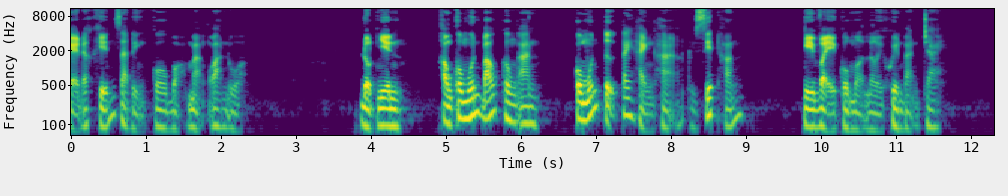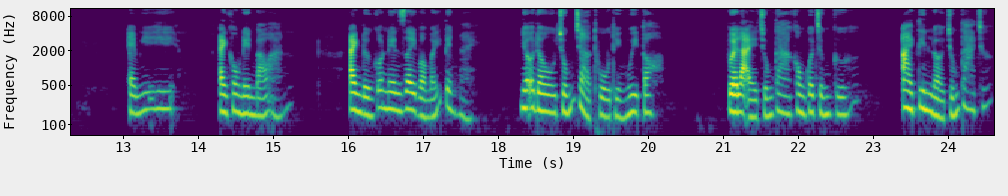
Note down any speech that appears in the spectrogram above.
kẻ đã khiến gia đình cô bỏ mạng oan uổng. Đột nhiên, Hồng không muốn báo công an, cô muốn tự tay hành hạ rồi giết hắn. Nghĩ vậy cô mở lời khuyên bạn trai. Em nghĩ anh không nên báo án. Anh đừng có nên dây vào mấy tên này. Nhỡ đâu chúng trả thù thì nguy to. Với lại chúng ta không có chứng cứ. Ai tin lời chúng ta chứ?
